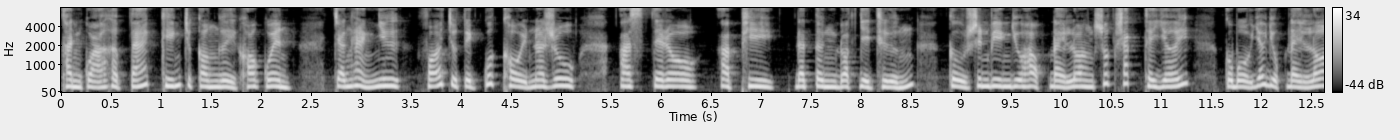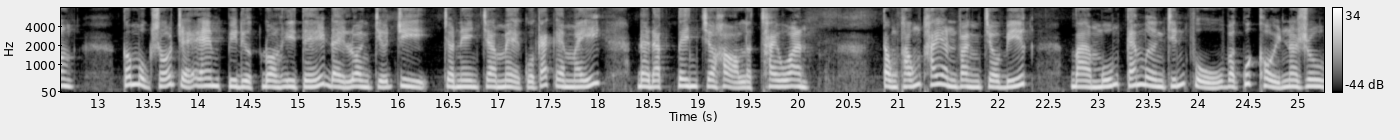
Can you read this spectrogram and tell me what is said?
Thành quả hợp tác khiến cho con người khó quên, chẳng hạn như Phó Chủ tịch Quốc hội Nauru Astero Api đã từng đoạt giải thưởng cựu sinh viên du học Đài Loan xuất sắc thế giới của Bộ Giáo dục Đài Loan. Có một số trẻ em bị được đoàn y tế Đài Loan chữa trị, cho nên cha mẹ của các em ấy đã đặt tên cho họ là Taiwan. Tổng thống Thái Anh Văn cho biết, bà muốn cảm ơn chính phủ và quốc hội Nauru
